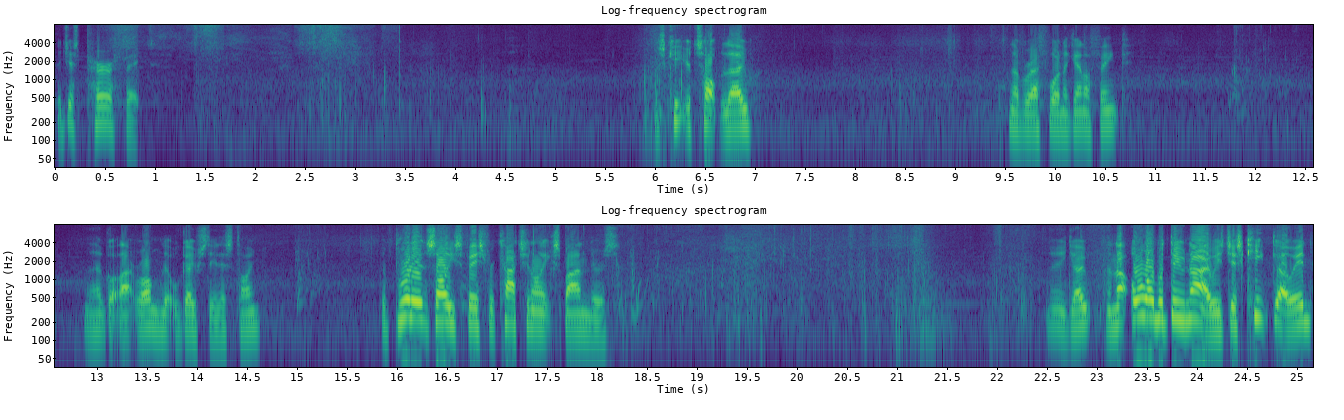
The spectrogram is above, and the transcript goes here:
They're just perfect. Just keep your top low. Another F1 again, I think. And I've got that wrong, little ghosty this time. A brilliant size fish for catching on expanders. There you go. And that all I would do now is just keep going.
